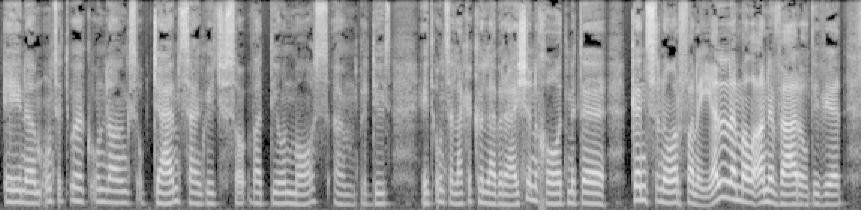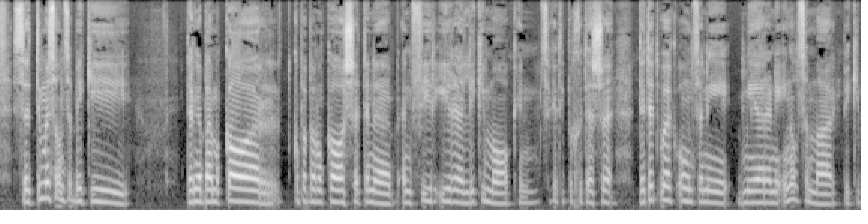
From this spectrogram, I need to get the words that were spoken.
En um, ons het ook onlangs op Jam Sandwich so, wat Dion Maas um produce, het ons 'n lekker collaboration gehad met 'n kunstenaar van 'n heeltemal ander wêreld, jy weet. So toe moes ons 'n bietjie dinge bymekaar, koppe bymekaar sit in 'n in 4 ure 'n liedjie maak en sulke tipe goeie. So dit het ook ons in die meer in die Engelse mark bietjie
